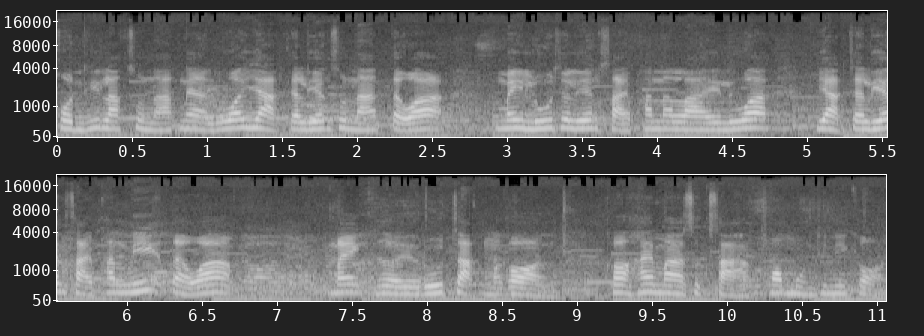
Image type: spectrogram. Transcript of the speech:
คนที่รักสุนัขเนี่ยรู้ว่าอยากจะเลี้ยงสุนัข แต่ว่าไม่รู้จะเลี้ยงสายพันธุ์อะไร หรือว่าอยากจะเลี้ยงสายพันธุ์นี้ แต่ว่าไม่เคยรู้จักมาก่อน ก็ให้มาศึกษาข้อมูลที่นี่ก่อน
